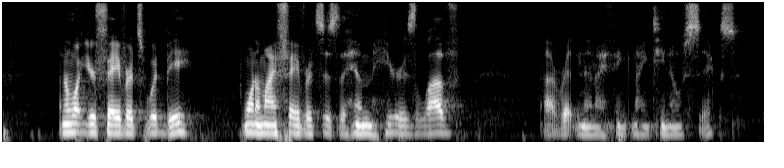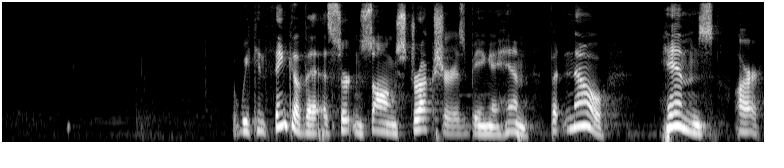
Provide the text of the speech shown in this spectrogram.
I don't know what your favorites would be. One of my favorites is the hymn Here is Love, uh, written in, I think, 1906. But we can think of it, a certain song structure as being a hymn. But no, hymns are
